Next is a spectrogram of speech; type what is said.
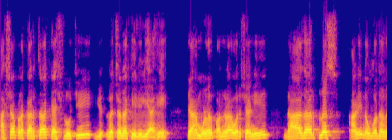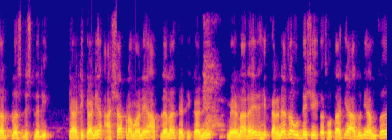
अशा प्रकारचा कॅश फ्लोची रचना केलेली आहे. त्यामुळं पंधरा वर्षांनी दहा हजार प्लस आणि नव्वद हजार प्लस डिस्लरी त्या ठिकाणी अशाप्रमाणे आपल्याला त्या ठिकाणी मिळणार आहे. हे करण्याचा उद्देश एकच होता की अजूनही आमचं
